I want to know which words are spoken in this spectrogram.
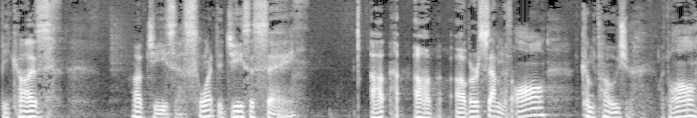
because of Jesus. What did Jesus say? Uh, uh, uh, verse 7 with all composure, with all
